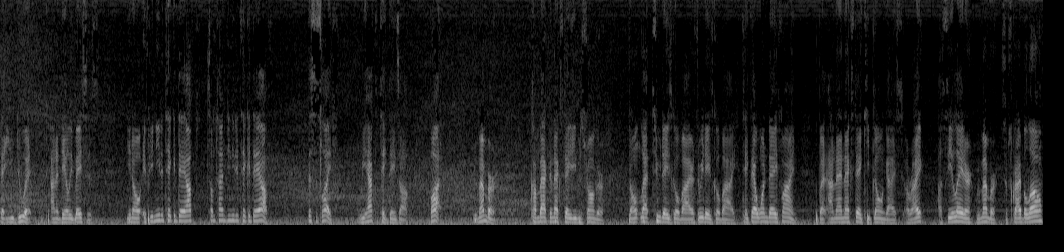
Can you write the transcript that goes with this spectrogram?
that you do it on a daily basis. You know, if you need to take a day off, sometimes you need to take a day off. This is life. We have to take days off. But remember, come back the next day even stronger. Don't let two days go by or three days go by. Take that one day, fine. But on that next day, keep going, guys. All right? I'll see you later. Remember, subscribe below.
